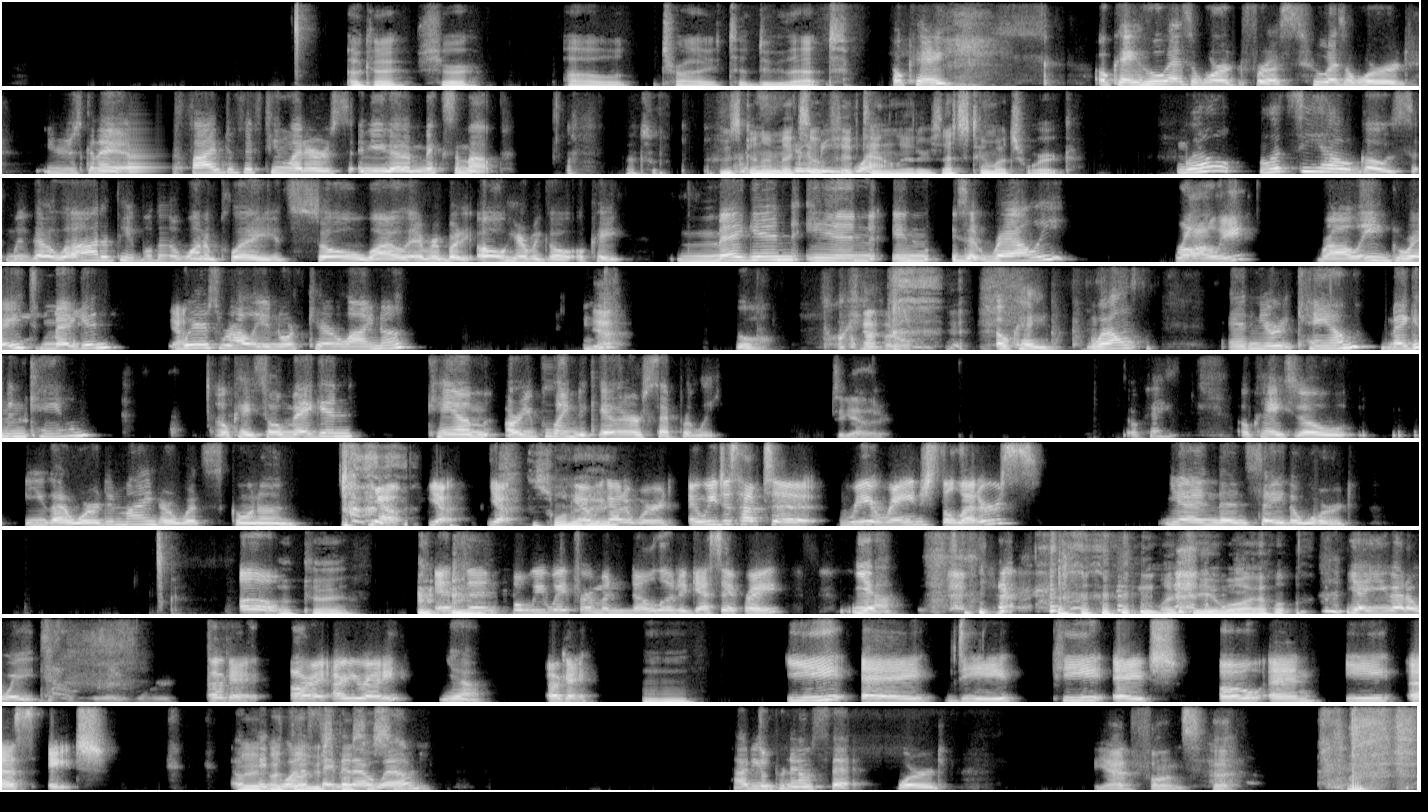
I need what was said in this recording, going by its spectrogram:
Okay, sure. I'll try to do that. Okay. Okay, who has a word for us? Who has a word? You're just going to uh, 5 to 15 letters and you got to mix them up. That's who's This gonna is mix gonna up be- fifteen wow. letters? That's too much work. Well, let's see how it goes. We've got a lot of people that want to play. It's so wild. Everybody. Oh, here we go. Okay. Megan in in is it Raleigh? Raleigh. Raleigh, great. Megan, Yeah. where's Raleigh in North Carolina? Yeah, Oh, okay. capital. Okay. Well, and you're Cam, Megan and Cam. Okay, so Megan, Cam, are you playing together or separately? together. Okay. Okay, so you got a word in mind or what's going on? Yeah, yeah. Yep. Just want to Yeah, we hang. got a word. And we just have to rearrange the letters. Yeah, and then say the word. Oh, Okay. and then will we wait for Manolo to guess it, right? Yeah. Might be a while. Yeah, you gotta wait. Okay. All right. Are you ready? Yeah. Okay. Mhm. E A D P H O N E S H. Okay, Wait, do you want to say that out supposed to loud? How do you pronounce that word? Yad funds. Huh.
